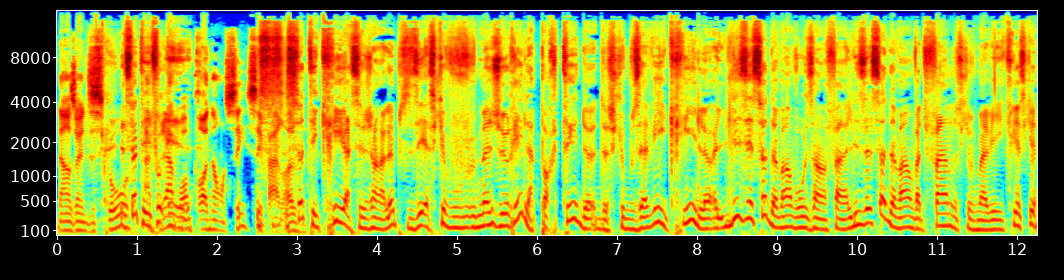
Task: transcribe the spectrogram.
dans un discours ça, après faut- avoir et- prononcé ces paroles? Ça, t'écris à ces gens-là, puis tu dis, est-ce que vous mesurez la portée de, de ce que vous avez écrit? Là? Lisez ça devant vos enfants, lisez ça devant votre femme, ce que vous m'avez écrit. Est-ce que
